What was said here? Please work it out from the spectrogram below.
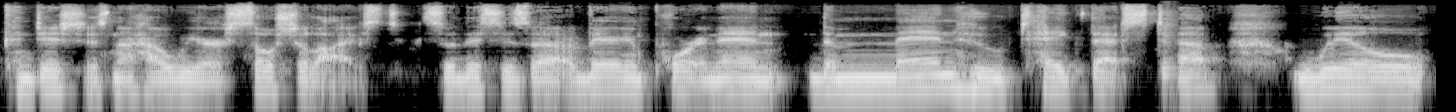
conditioned. It's not how we are socialized. So this is uh, very important. And the men who take that step will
